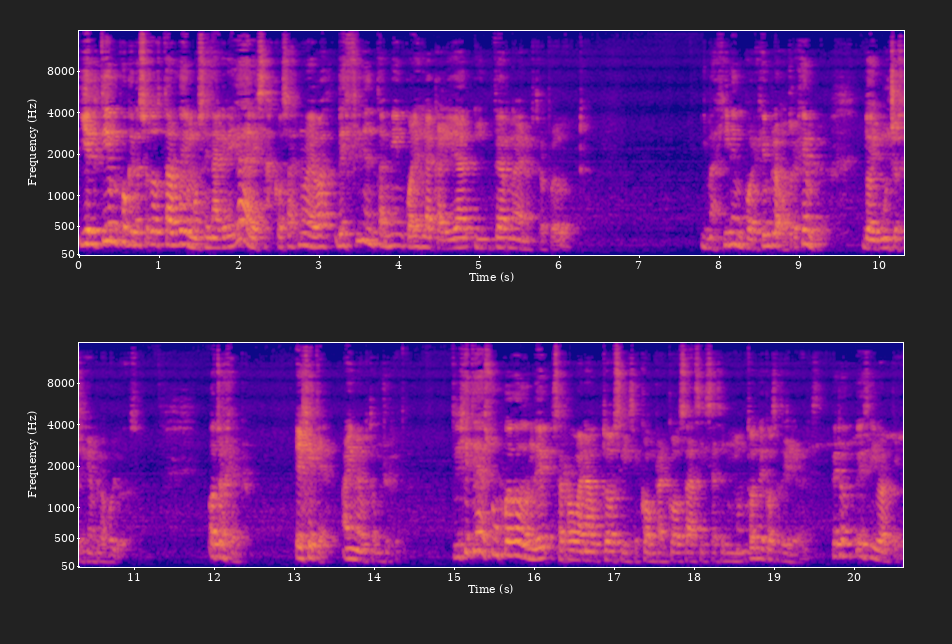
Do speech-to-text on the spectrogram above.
Y el tiempo que nosotros tardemos en agregar esas cosas nuevas definen también cuál es la calidad interna de nuestro producto. Imaginen, por ejemplo, otro ejemplo. Doy muchos ejemplos boludos. Otro ejemplo. El GTA. A mí me gusta mucho el GTA. El GTA es un juego donde se roban autos y se compran cosas y se hacen un montón de cosas ilegales. Pero es divertido.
